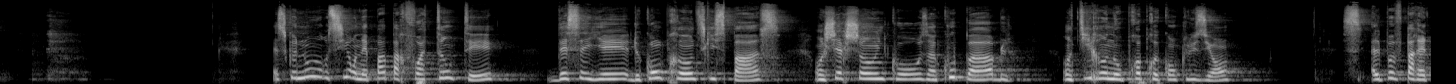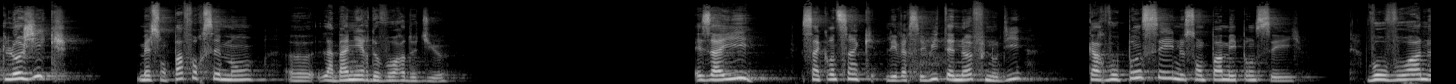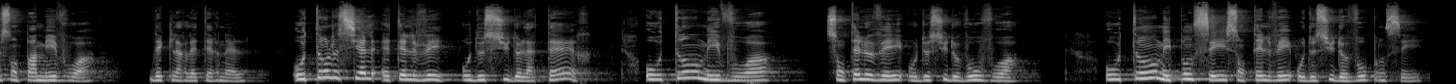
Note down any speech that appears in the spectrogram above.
Est-ce que nous aussi, on n'est pas parfois tentés d'essayer de comprendre ce qui se passe en cherchant une cause, un coupable, en tirant nos propres conclusions? Elles peuvent paraître logiques, mais elles ne sont pas forcément euh, la manière de voir de Dieu. Ésaïe 55, les versets 8 et 9 nous dit, Car vos pensées ne sont pas mes pensées, vos voix ne sont pas mes voix, déclare l'Éternel. Autant le ciel est élevé au-dessus de la terre, autant mes voix sont élevées au-dessus de vos voix, autant mes pensées sont élevées au-dessus de vos pensées.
